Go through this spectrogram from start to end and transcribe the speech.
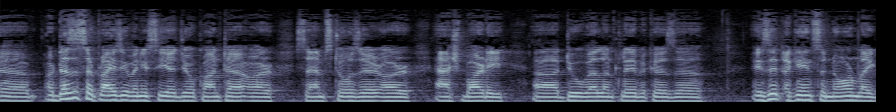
uh, or does it surprise you when you see a Jo Konta or Sam Stosur or Ash Barty uh, do well on clay? Because uh, is it against the norm? Like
